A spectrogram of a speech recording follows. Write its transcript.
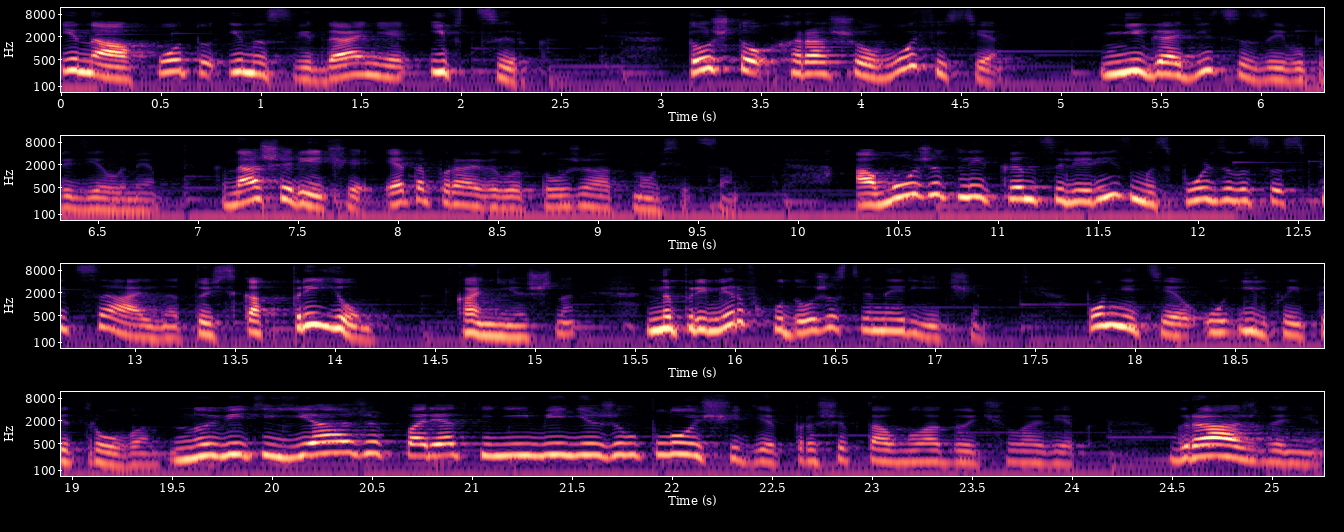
и на охоту, и на свидание, и в цирк. То, что хорошо в офисе, не годится за его пределами. К нашей речи это правило тоже относится. А может ли канцеляризм использоваться специально, то есть как прием? Конечно. Например, в художественной речи. Помните у Ильфа и Петрова? «Но ведь я же в порядке не имения жилплощади», – прошептал молодой человек. «Граждане».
